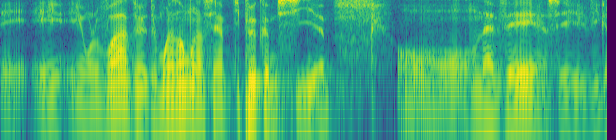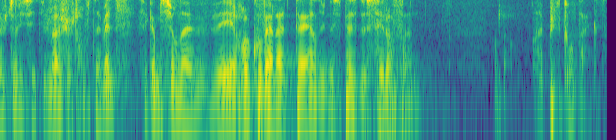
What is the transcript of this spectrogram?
Et, on le voit de, de moins en moins. C'est un petit peu comme si on, avait, c'est Wittgenstein, cette image je trouve très belle, c'est comme si on avait recouvert la Terre d'une espèce de cellophane. On n'a plus de contact.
